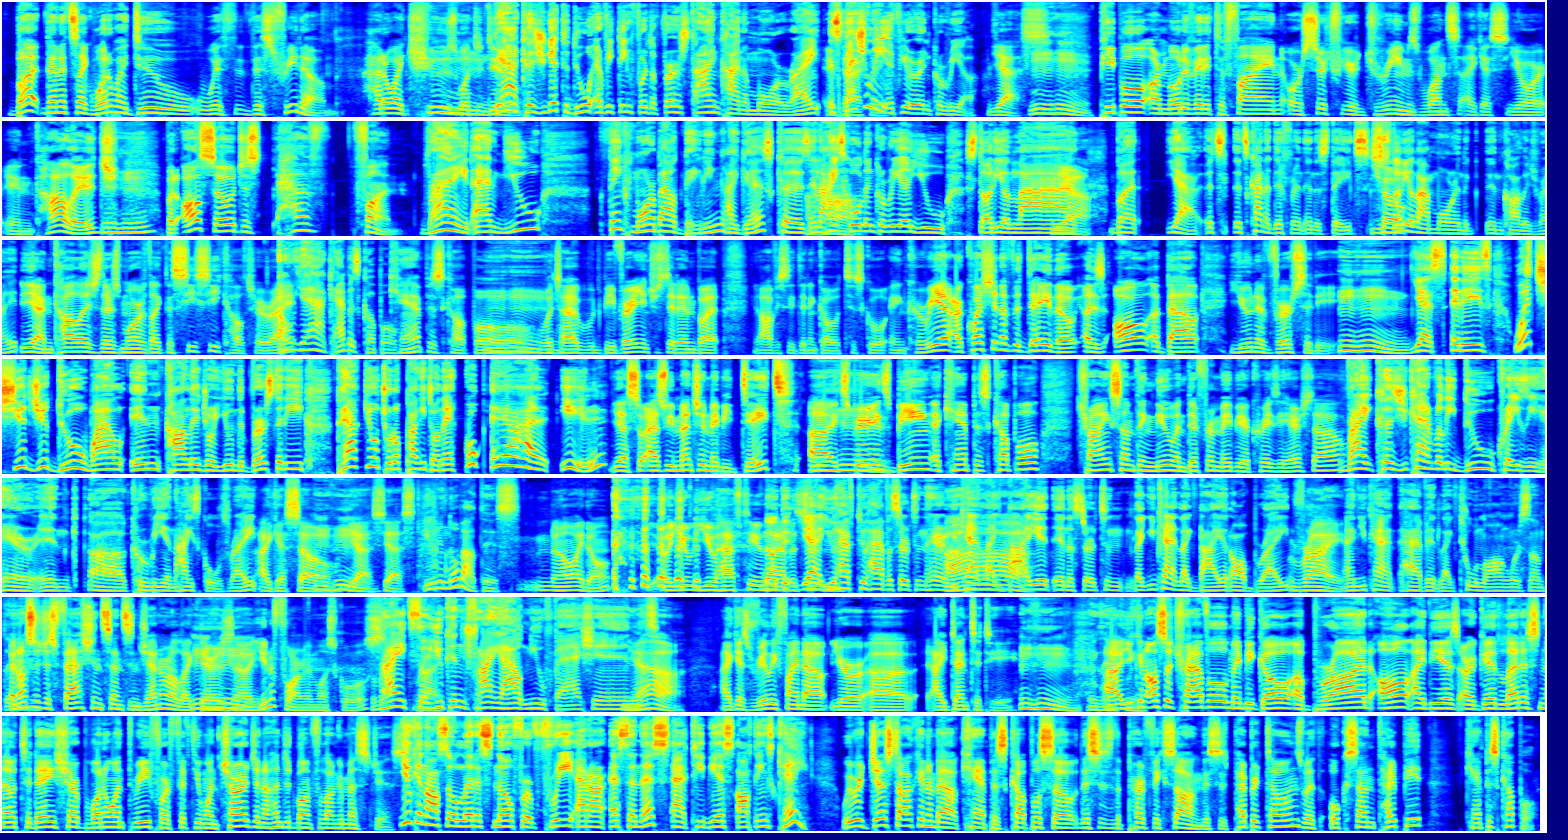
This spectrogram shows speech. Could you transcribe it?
but then it's like, what do I do with this freedom? How do I choose what to do? Hmm. Yeah, because you get to do everything for the first time, kind of more, right? Especially if you're in Korea. Yes. Mm-hmm. People are motivated to find or search for your dreams once, I guess, you're in college, Mm-hmm. but also just have fun. Right. And you think more about dating, I guess, because in high Uh-huh. school in Korea, you study a lot. Yeah. But yeah, it's it's kind of different in the states. You So- study a lot more in the in college, right? Yeah, in college, there's more of like the CC culture, Oh right? yeah, campus couple. Campus couple, Mm-hmm. which I would be very interested in, but you know, obviously didn't go to school in Korea. Our question of the day, though, is all about university. hmm Yes, it is. What should you do while in college or university? 대학교 졸업하기 전에 꼭 해야 할 일. Yeah, so as we mentioned, maybe date Mm-hmm. uh, experience being a campus couple, trying something new and different, maybe a crazy hairstyle. Right, because you can't really do crazy hair in uh, Korean high schools, right? I guess so. Mm-hmm. Yes, yes. you didn't know about this. No, I don't. oh, you you have to No, have th- a yeah, you certain- have to have a certain hair. You can't like Ah. dye it in a certain like you can't like dye it all bright, right. and you can't have it like too long or something. And also just fashion sense in general. Like there's a uniform in most schools. Mm-hmm. right, so Right. you can try out new fashions. Yeah. I guess, really find out your uh, identity. Mm-hmm. Exactly. Uh, you can also travel, maybe go abroad. All ideas are good. Let us know today, sharp 1013 for 51 charge and 101 for longer messages. You can also let us know for free at our SNS at TBS All Things K. We were just talking about campus couples, so this is the perfect song. This is Peppertones with Oksan Talpit, Campus Couple.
